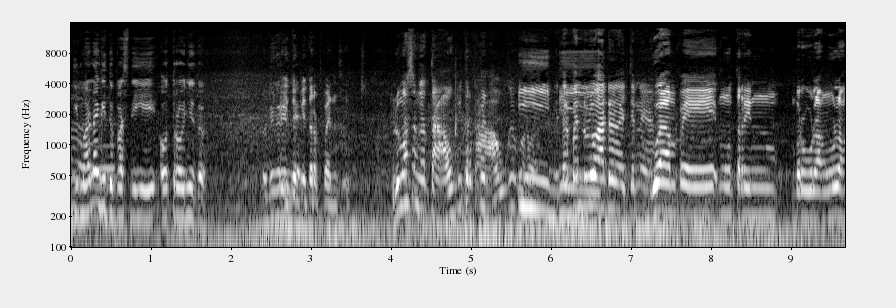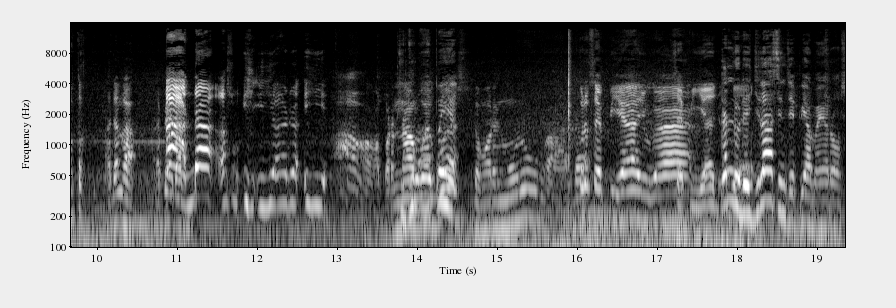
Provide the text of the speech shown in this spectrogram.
gimana gitu pas di outro-nya tuh. Lo dengerin itu deh. Peter Pan sih lu masa nggak tahu Peter Pan Tahu. Idi. Peter Pan dulu ada legendnya. gua sampai muterin berulang-ulang tuh Ada enggak? Tapi ada. ada langsung ih iya ada iya Ah, nggak pernah gue apa ya? dengerin mulu enggak ada. Terus Sepia juga. sepia juga Kan udah jelasin Sepia sama Eros.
